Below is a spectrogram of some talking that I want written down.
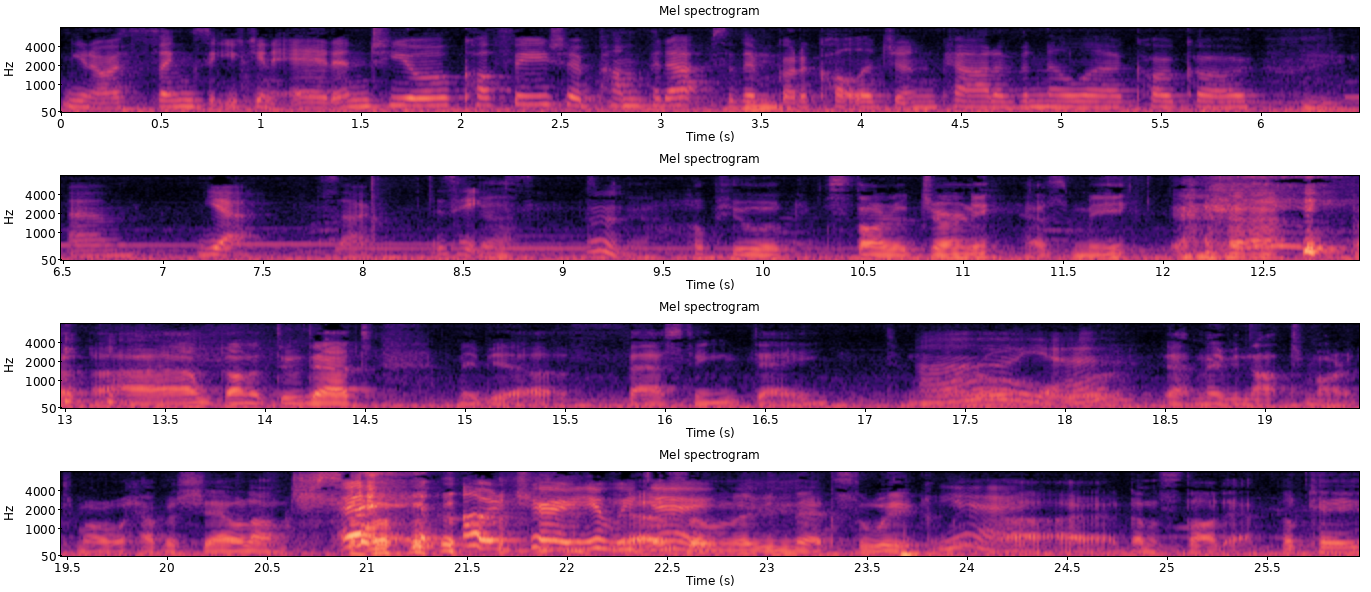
you know, things that you can add into your coffee to pump it up. So they've got a collagen powder, vanilla, cocoa. Um, yeah, so there's heaps. Yeah. yeah. Hope you will start a journey as me. I'm gonna do that. Maybe a fasting day tomorrow. Ah, yeah. or- yeah, maybe not tomorrow. Tomorrow we'll have a shell lunch. So. oh, true. Yeah, we yeah, so maybe next week. Yeah. Uh, I'm gonna start that. Okay,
